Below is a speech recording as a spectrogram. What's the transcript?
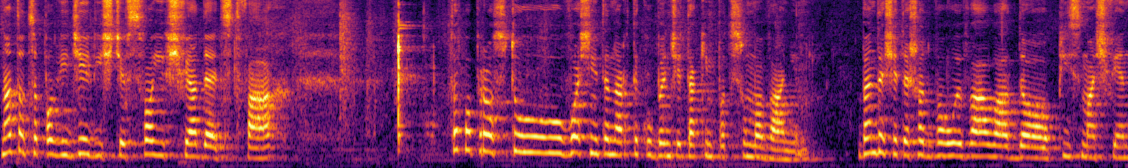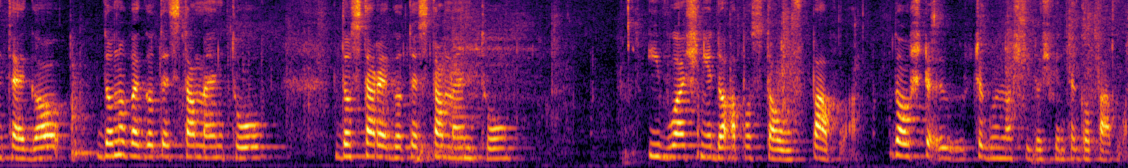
na to, co powiedzieliście w swoich świadectwach, to po prostu właśnie ten artykuł będzie takim podsumowaniem. Będę się też odwoływała do Pisma Świętego, do Nowego Testamentu, do Starego Testamentu i właśnie do apostołów Pawła, do, w szczególności do świętego Pawła.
